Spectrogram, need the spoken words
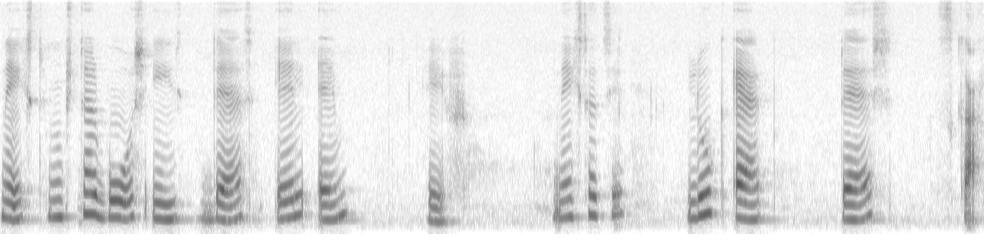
next mister Bose is dash L M F next হচ্ছে লুক অ্যাট ড্যাশ স্কাই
